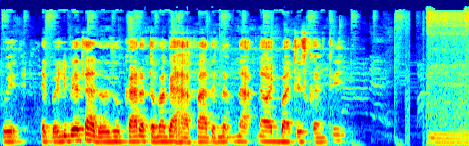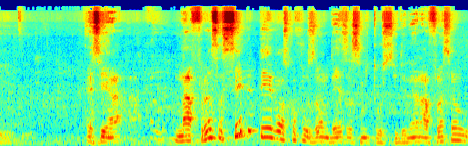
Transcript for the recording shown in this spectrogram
Foi, é, foi Libertadores, o cara toma garrafada na, na, na hora de bater escanteio. E assim, a- na França sempre teve umas confusão dessas assim de torcida, né? Na França o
